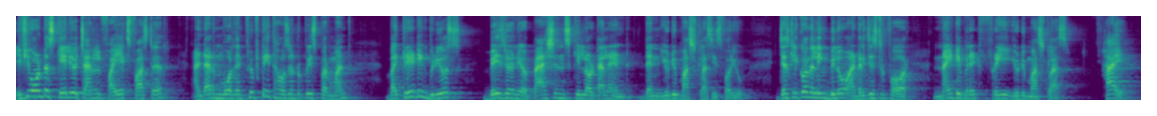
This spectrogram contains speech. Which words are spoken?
If you want to scale your channel 5x faster and earn more than 50,000 rupees per month by creating videos based on your passion, skill or talent, then YouTube Masterclass is for you. Just click on the link below and register for 90 minute free YouTube Masterclass. Hi,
